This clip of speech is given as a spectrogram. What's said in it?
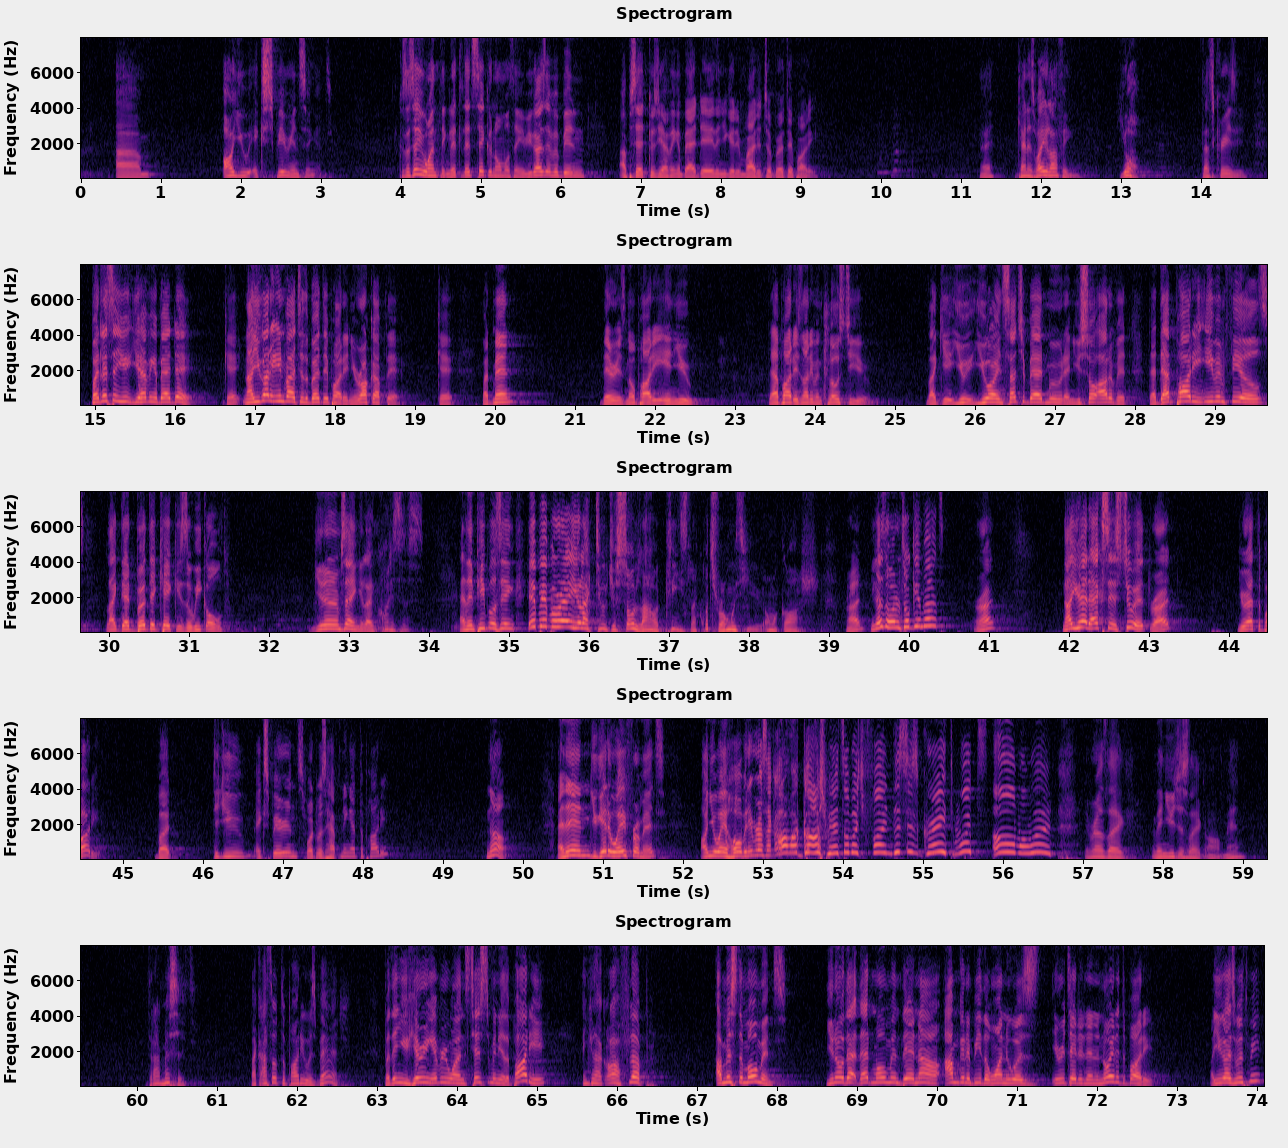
um, are you experiencing it? Because I'll tell you one thing. Let, let's take a normal thing. Have you guys ever been upset because you're having a bad day, then you get invited to a birthday party? Eh? Candice, why are you laughing? Yo, That's crazy. But let's say you, you're having a bad day. Okay? Now you got to invite to the birthday party and you rock up there. Okay? But man, there is no party in you. That party is not even close to you. Like you, you, you are in such a bad mood and you're so out of it that that party even feels like that birthday cake is a week old. You know what I'm saying? You're like, what is this? And then people saying, hip hip hooray. You're like, dude, you're so loud. Please, like, what's wrong with you? Oh my gosh. Right? You guys know what I'm talking about? Right? Now you had access to it, right? You're at the party. But did you experience what was happening at the party? No. And then you get away from it on your way home, and everyone's like, oh my gosh, we had so much fun. This is great. What? Oh my word. Everyone's like, and then you're just like, oh man, did I miss it? Like, I thought the party was bad. But then you're hearing everyone's testimony of the party, and you're like, oh, flip. I missed the moment. You know that that moment there now, I'm going to be the one who was irritated and annoyed at the party. Are you guys with me?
